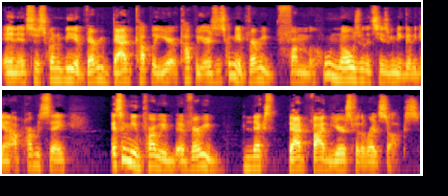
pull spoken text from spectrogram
and it's just going to be a very bad couple of year, couple of years. It's going to be a very from who knows when the team's going to be good again. I'll probably say it's going to be probably a very next bad five years for the Red Sox.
